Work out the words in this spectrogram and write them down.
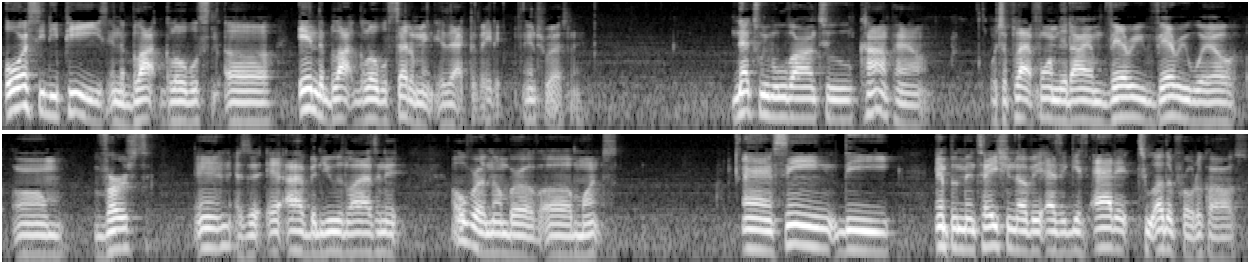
or CDPs in the block global uh, in the block global settlement is activated. Interesting. Next, we move on to Compound, which is a platform that I am very, very well um, versed in, as I have been utilizing it over a number of uh, months, and seeing the implementation of it as it gets added to other protocols.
